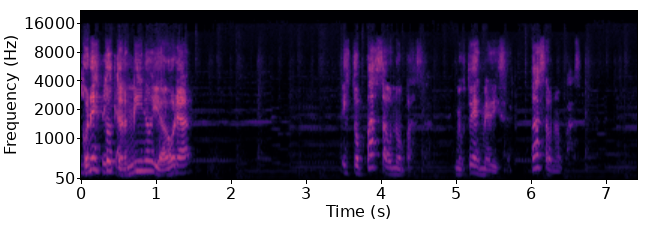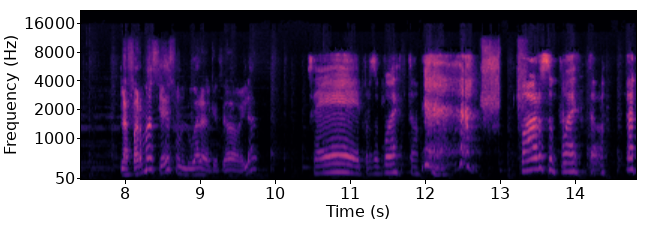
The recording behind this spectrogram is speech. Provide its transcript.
Con esto termino y ahora, ¿esto pasa o no pasa? Ustedes me dicen, ¿pasa o no pasa? ¿La farmacia es un lugar al que se va a bailar? Sí, por supuesto. por supuesto.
